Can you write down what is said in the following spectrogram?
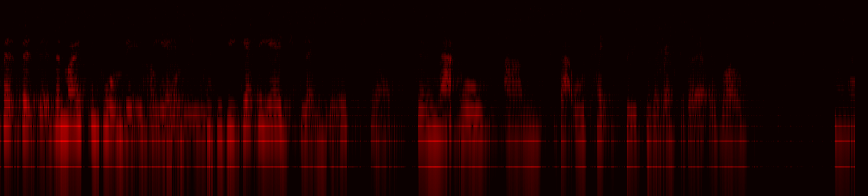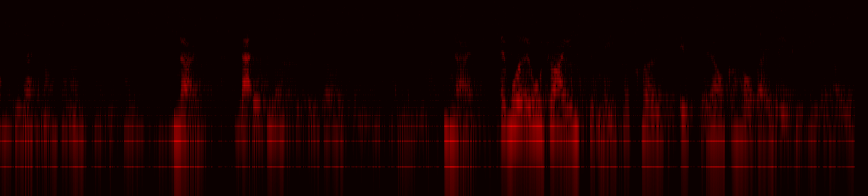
but, but the- the most important bit is the edge, because if you get the edge blended, Right. then that will, um, that will take through to the rest of it as well. Can I And just it do that nice fall one? into the paper. No, that's, It doesn't if it dries then, no. It will, it will dry instantly because it's an alcohol so base. you could do the whole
